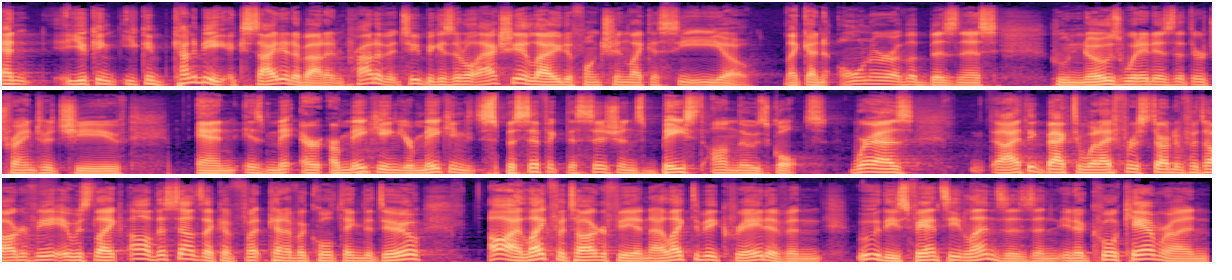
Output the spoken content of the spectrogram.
And you can you can kind of be excited about it and proud of it too because it'll actually allow you to function like a CEO, like an owner of a business who knows what it is that they're trying to achieve and is are, making you're making specific decisions based on those goals. Whereas I think back to when I first started photography, it was like, oh, this sounds like a kind of a cool thing to do oh, I like photography and I like to be creative and ooh, these fancy lenses and you know, cool camera and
